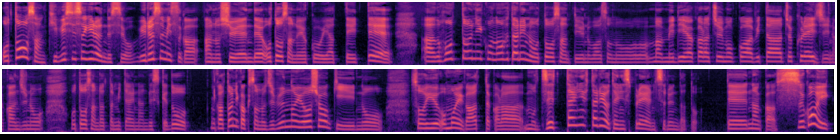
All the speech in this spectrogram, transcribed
お父さん厳しすぎるんですよ。ウィル・スミスがあの主演でお父さんの役をやっていて、あの本当にこの2人のお父さんっていうのはその、まあ、メディアから注目を浴びたちょクレイジーな感じのお父さんだったみたいなんですけど、かとにかくその自分の幼少期のそういう思いがあったからもう絶対に2人をテニスプレーヤーにするんだと。でなんかすごい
